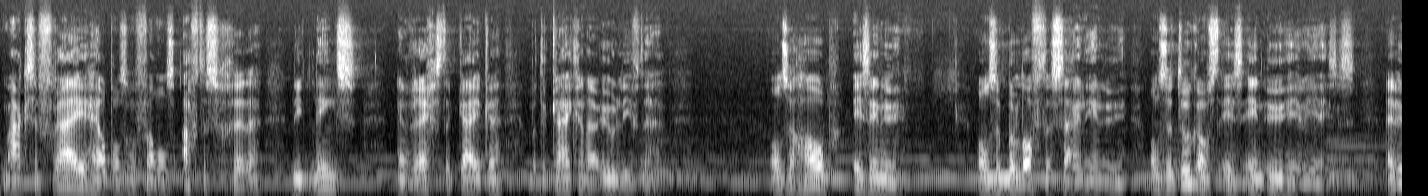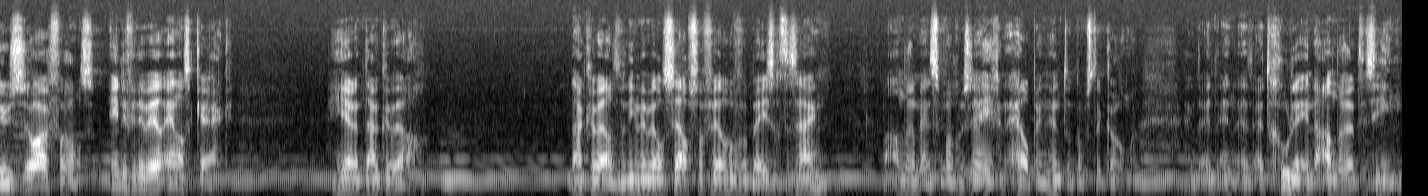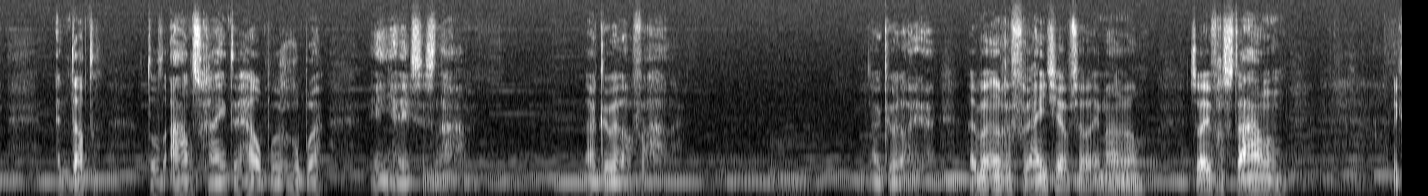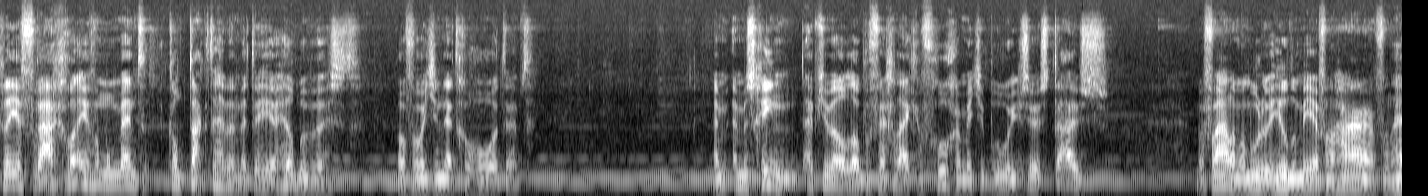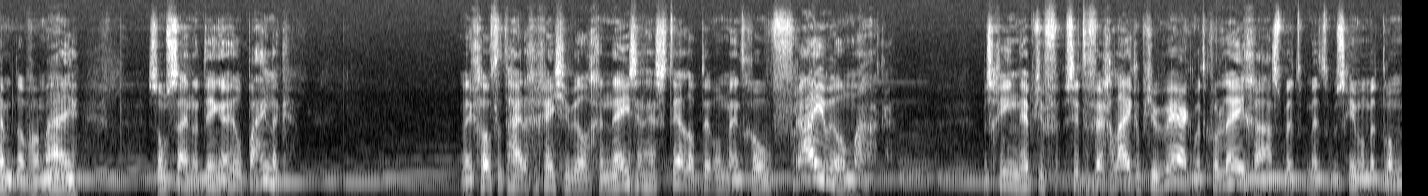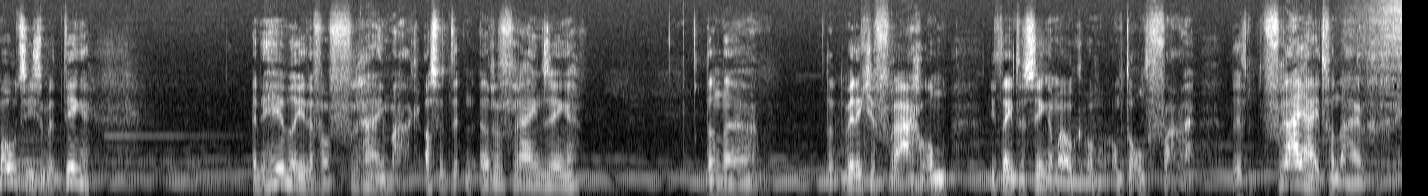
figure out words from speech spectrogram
Maak ze vrij, help ons om van ons af te schudden. Niet links en rechts te kijken, maar te kijken naar uw liefde. Onze hoop is in u. Onze beloftes zijn in u. Onze toekomst is in u, Heer Jezus. En u zorgt voor ons, individueel en als kerk. Heer, dank u wel. Dank u wel dat we niet meer met onszelf zoveel hoeven bezig te zijn. Maar andere mensen mogen zegenen, helpen in hun toekomst te komen. En, en, het goede in de anderen te zien. En dat tot aanschijn te helpen roepen in Jezus' naam. Dank u wel, Vader. Dank u wel, Heer. Hebben we een refreintje of zo, Emmanuel? Zo even gaan staan. Ik wil je vragen, gewoon even een moment contact te hebben met de Heer, heel bewust. Over wat je net gehoord hebt. En, en misschien heb je wel lopen vergelijken vroeger met je broer, je zus thuis. Mijn vader en mijn moeder hielden meer van haar, van hem dan van mij. Soms zijn er dingen heel pijnlijk. En ik geloof dat de Heilige Geest je wil genezen en herstellen op dit moment. Gewoon vrij wil maken. Misschien heb je zitten vergelijken op je werk met collega's, met, met, misschien wel met promoties en met dingen. En de Heer wil je ervan vrijmaken. Als we een refrein zingen, dan, uh, dan wil ik je vragen om niet alleen te zingen, maar ook om, om te ontvangen. De vrijheid van de Heilige Geest.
